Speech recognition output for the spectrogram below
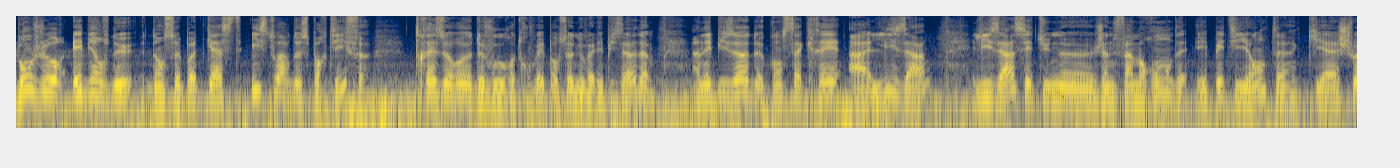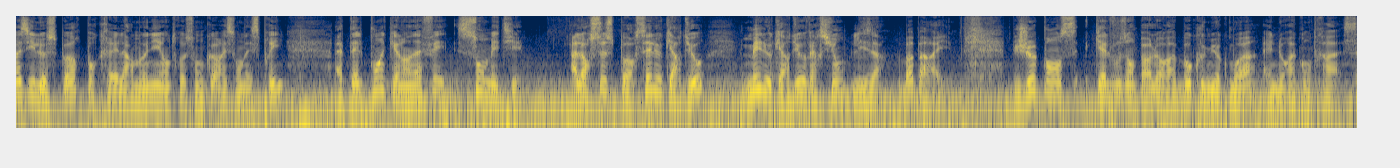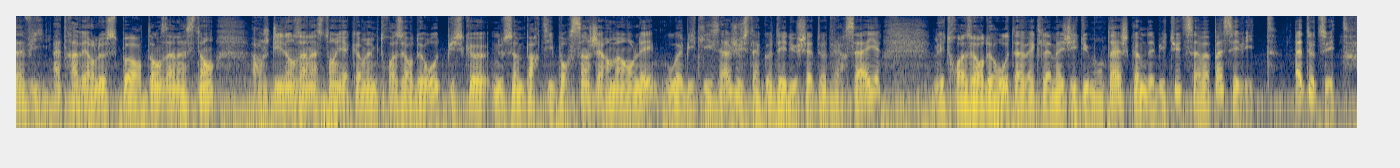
Bonjour et bienvenue dans ce podcast Histoire de sportifs. Très heureux de vous retrouver pour ce nouvel épisode. Un épisode consacré à Lisa. Lisa, c'est une jeune femme ronde et pétillante qui a choisi le sport pour créer l'harmonie entre son corps et son esprit, à tel point qu'elle en a fait son métier. Alors ce sport, c'est le cardio, mais le cardio version Lisa. Bah pareil. Je pense qu'elle vous en parlera beaucoup mieux que moi. Elle nous racontera sa vie à travers le sport dans un instant. Alors je dis dans un instant, il y a quand même trois heures de route puisque nous sommes partis pour Saint-Germain-en-Laye où habite Lisa, juste à côté du château de Versailles. Mais trois heures de route avec la magie du montage, comme d'habitude, ça va passer vite. À tout de suite.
